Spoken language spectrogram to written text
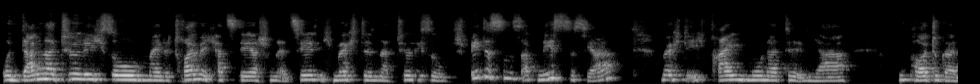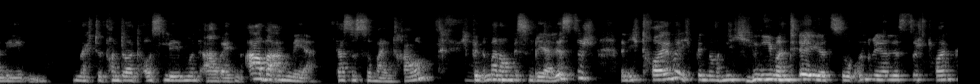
Und dann natürlich so meine Träume, ich hatte es dir ja schon erzählt, ich möchte natürlich so spätestens ab nächstes Jahr, möchte ich drei Monate im Jahr in Portugal leben, möchte von dort aus leben und arbeiten, aber am Meer. Das ist so mein Traum. Ich bin immer noch ein bisschen realistisch, wenn ich träume. Ich bin noch nicht niemand, der jetzt so unrealistisch träumt.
